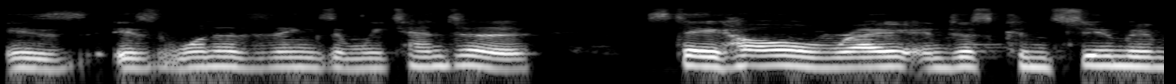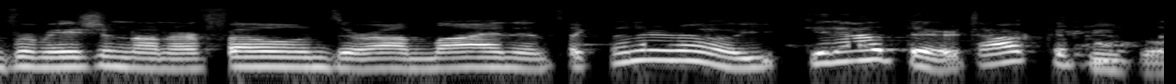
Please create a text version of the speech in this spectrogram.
is is one of the things. And we tend to stay home, right, and just consume information on our phones or online. And it's like, no, no, no, get out there, talk to people.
